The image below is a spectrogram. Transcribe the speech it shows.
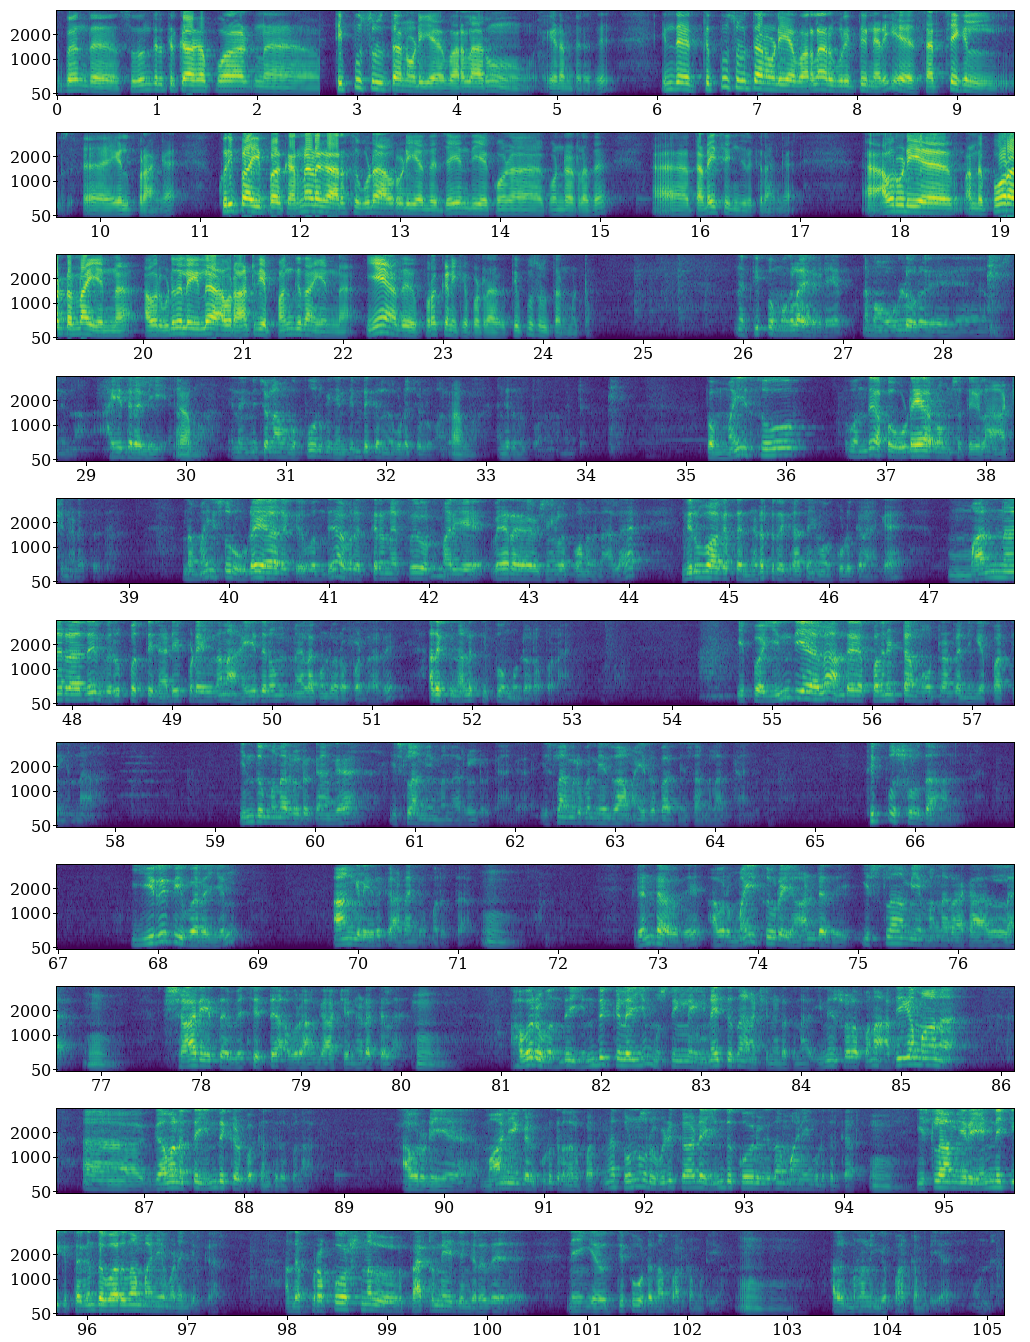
இப்போ இந்த சுதந்திரத்திற்காக போராடின திப்பு சுல்தானுடைய வரலாறும் இடம்பெறுது. இந்த திப்பு சுல்தானுடைய வரலாறு குறித்து நிறைய சர்ச்சைகள் எழுப்புறாங்க. குறிப்பாக இப்போ கர்நாடக அரசு கூட அவருடைய அந்த ஜெயந்தியை கொ- கொண்டாடுறத தடை செஞ்சுருக்கிறாங்க. அவருடைய அந்த போராட்டம் தான் என்ன? அவர் விடுதலையில் அவர் ஆற்றிய பங்கு தான் என்ன? ஏன் அது புறக்கணிக்கப்படுறாரு திப்பு சுல்தான் மட்டும்? திப்பு முகலாயர் கிடையாது. நம்ம உள்ளூர் முஸ்லீம் தான் ஹைதர் அலி ஆமா. என்ன இன்னும் சொன்னா அவங்க பூர்வீகம் திண்டுக்கல்னு கூட சொல்லுவாங்க. ஆமா. அங்கேருந்து போனவங்கன்ட்டு. இப்போ மைசூர் வந்து அப்போ உடையார் வம்சத்துக்கெல்லாம் ஆட்சி நடத்துது. இந்த மைசூர் உடையாருக்கு வந்து அவர் திறனற்று ஒரு மாதிரி வேற விஷயங்கள போனதுனால நிர்வாகத்தை நடத்துறதுக்காக தான் இவங்க கொடுக்குறாங்க. மன்னரது விருப்பத்தின் அடிப்படையில் தான் ஹைதரும் மேலே கொண்டு வரப்படுறாரு. அதுக்கு பின்னால் திப்புவும் கொண்டு வரப்படுறாங்க இப்போ இந்தியாவில் அந்த பதினெட்டாம் நூற்றாண்டில் நீங்கள் பார்த்தீங்கன்னா இந்து மன்னர்கள் இருக்காங்க இஸ்லாமிய மன்னர்கள் இருக்காங்க. இஸ்லாமிய நிசாம் ஹைதராபாத் நிசாம் எல்லாம் இருக்காங்க. திப்பு சுல்தான் இறுதி வரையில் ஆங்கிலேயருக்கு அடங்க மறுத்தார். ம். இரண்டாவது அவர் மைசூரை ஆண்டது இஸ்லாமிய மன்னராக அல்ல. ஷாரியத்தை வச்சுட்டு அவர் அங்கே ஆட்சி நடத்தலை. அவர் வந்து இந்துக்களையும் முஸ்லீம்களையும் இணைத்து தான் ஆட்சி நடத்தினார். இன்னும் சொல்லப்போனால் அதிகமான கவனத்தை இந்துக்கள் பக்கம் திருப்பினார். அவருடைய மானியங்கள் கொடுக்குறதுல பார்த்தீங்கன்னா தொண்ணூறு விழுக்காடு இந்து கோவிலுக்கு தான் மானியம் கொடுத்துருக்காரு. இஸ்லாமியர் எண்ணிக்கைக்கு தகுந்தவாறு தான் மானியம் வழங்கியிருக்கார். அந்த ப்ரொபோர்ஷனல் பேட்டர்னேஜுங்கிறது நீங்கள் திப்புக்கிட்ட தான் பார்க்க முடியும். அதுக்கு முன்னால் நீங்கள் பார்க்க முடியாது ஒன்று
